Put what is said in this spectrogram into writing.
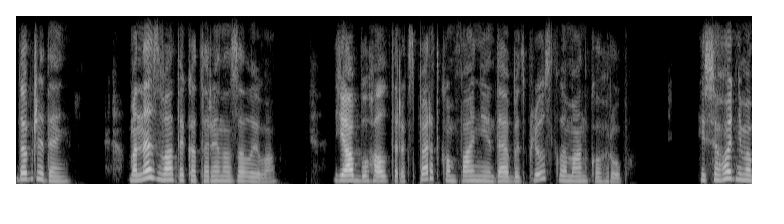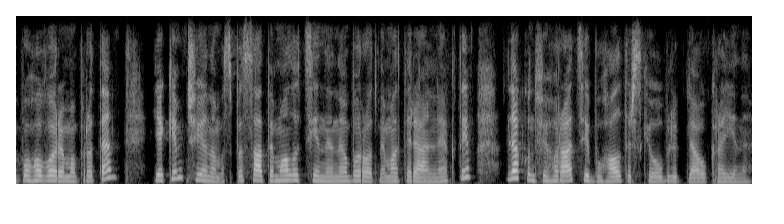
Добрий день. Мене звати Катерина Залива. Я бухгалтер-експерт компанії Debit Plus Клименко Груп. І сьогодні ми поговоримо про те, яким чином списати малоцінний необоротний матеріальний актив для конфігурації бухгалтерський облік для України.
